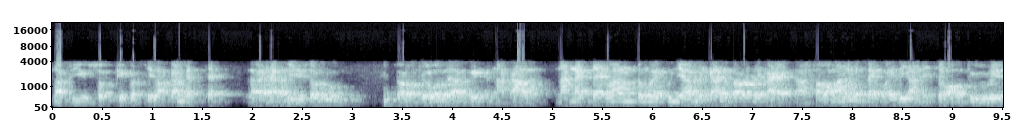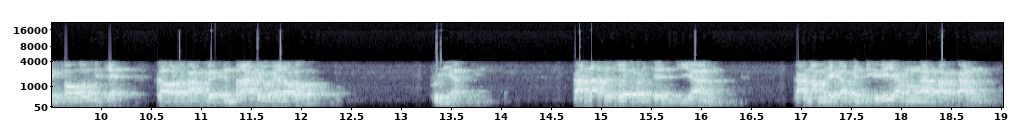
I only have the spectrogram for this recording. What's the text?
Nabi Yusuf dipersilakan ngecek. Nah, Nabi Yusuf itu cara Jawa tapi nakal. Nak ngecek langsung wae Bunyamin kan cara rekayasa. Sawangane ngecek wae liyane, coba dulure sing tau dicek. Gak ora kabeh sing terakhir wae napa? Bunyamin. Karena sesuai perjanjian, karena mereka sendiri yang mengatakan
